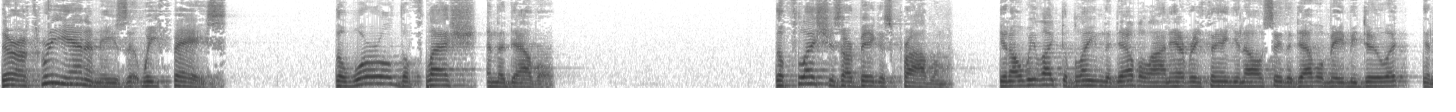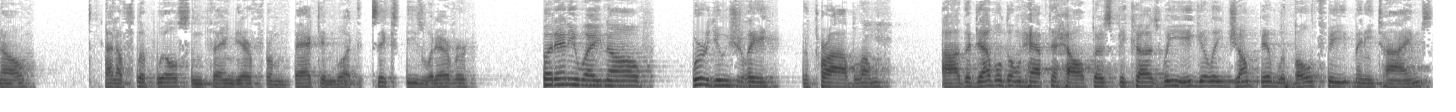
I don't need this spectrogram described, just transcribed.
There are three enemies that we face the world, the flesh, and the devil. The flesh is our biggest problem. You know, we like to blame the devil on everything, you know, say the devil made me do it, you know, kind of Flip Wilson thing there from back in what, the 60s, whatever. But anyway, no, we're usually the problem. Uh, the devil don't have to help us because we eagerly jump in with both feet many times.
